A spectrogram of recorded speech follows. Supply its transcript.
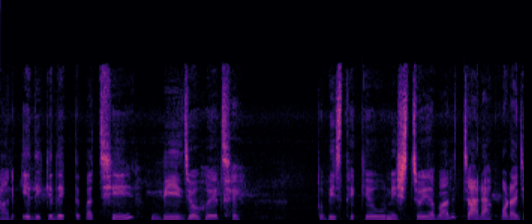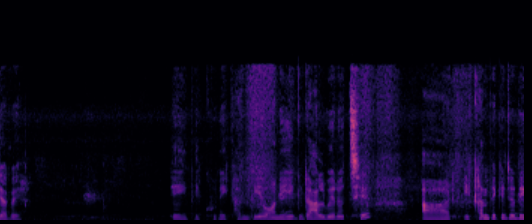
আর এদিকে দেখতে পাচ্ছি বীজও হয়েছে। তো বীজ থেকেও নিশ্চয়ই আবার চারা করা যাবে। এই দেখুন, এখান দিয়ে অনেক ডাল বেরোচ্ছে। আর এখান থেকে যদি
